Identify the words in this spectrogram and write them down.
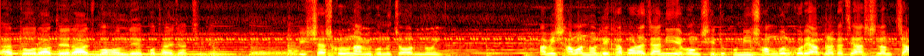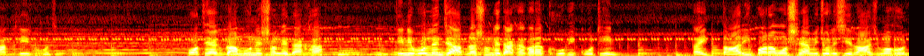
এত রাতে রাজমহল দিয়ে কোথায় যাচ্ছিলি? বিশ্বাস করুন আমি কোনো চর নই। আমি সামান্য লেখাপড়া জানি এবং সেটুকুনি সম্বল করে আপনার কাছে আসছিলাম চাকরির খোঁজে। পথে এক ব্রাহ্মণের সঙ্গে দেখা। তিনি বললেন যে আপনার সঙ্গে দেখা করা খুবই কঠিন। তাই তাঁরই পরামর্শে আমি চলেছি রাজমহল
